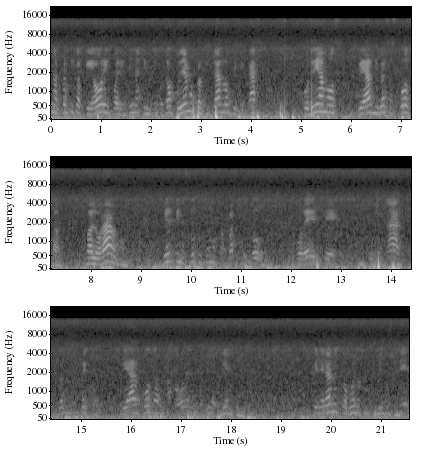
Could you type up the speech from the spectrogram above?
una práctica que ahora en cuarentena que nos encontramos, podríamos practicarlo desde casa. Podríamos crear diversas cosas, valorarnos, ver que nosotros somos capaces de todo, poder este, impulsionar diversos aspectos, crear cosas a favor de nuestro medio ambiente, generar nuestros buenos sentimientos en él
